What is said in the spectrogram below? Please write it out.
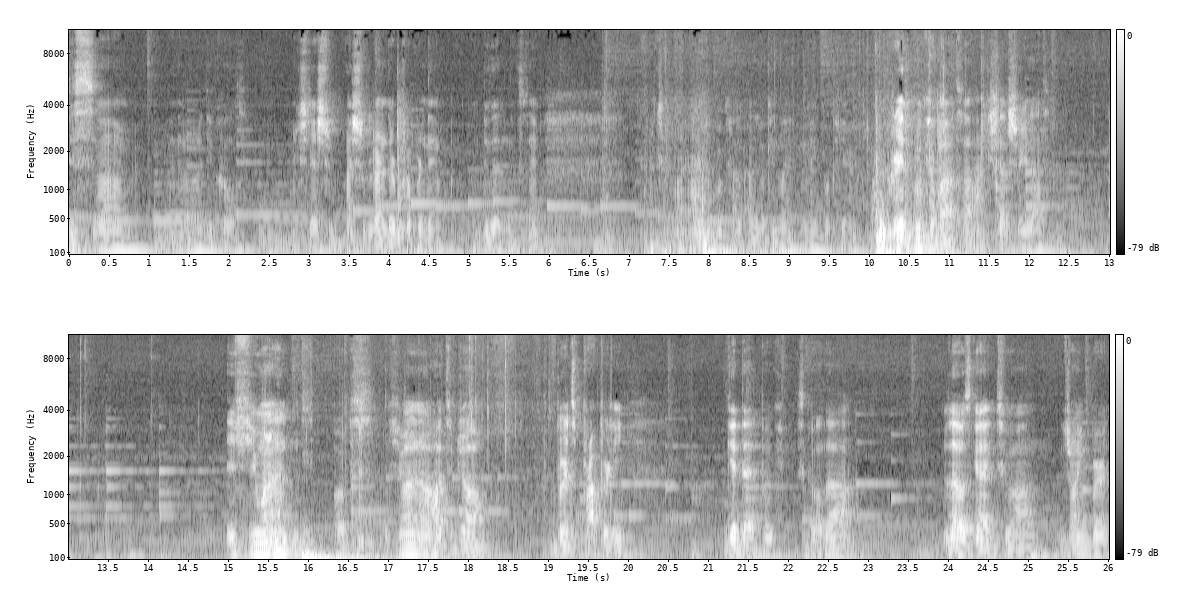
this um, I don't know what they're called. Actually, I should I should learn their proper name. I'll do that next time. I, have a book. I'll, I'll look in my my book here. Great book about. Uh, actually, I'll show you that. If you wanna, oops, if you wanna know how to draw birds properly, get that book. It's called uh, Laws Guide to um, Drawing Bird.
